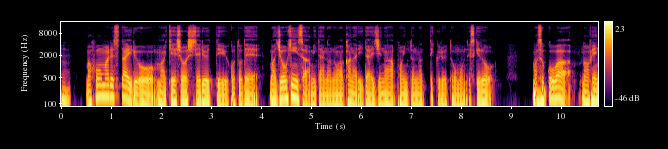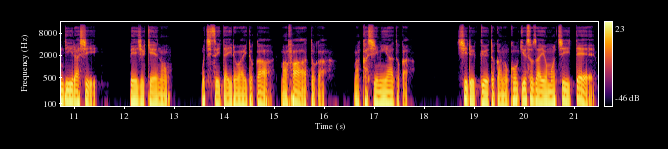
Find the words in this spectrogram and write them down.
うんまあフォーマルスタイルを、まあ継承してるっていうことで、まあ上品さみたいなのはかなり大事なポイントになってくると思うんですけど、まあそこは、まあフェンディらしいベージュ系の落ち着いた色合いとか、まあファーとか、まあカシミヤとか、シルクとかの高級素材を用いて、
